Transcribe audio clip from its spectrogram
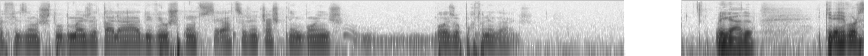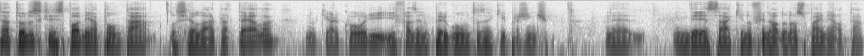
é, fizer um estudo mais detalhado e ver os pontos certos, a gente acha que tem bons, boas oportunidades. Obrigado. queria reforçar a todos que vocês podem apontar o celular para a tela, no QR Code, e fazendo perguntas aqui para a gente né, endereçar aqui no final do nosso painel, tá?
